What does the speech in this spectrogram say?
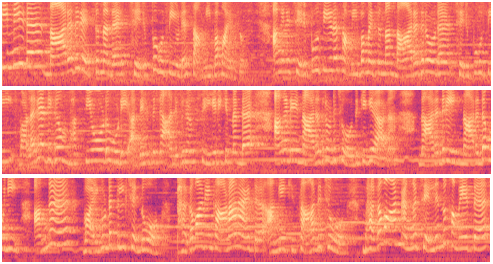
പിന്നീട് നാരദരെത്തുന്നത് ചെരുപ്പുകുത്തിയുടെ സമീപമായിരുന്നു. അങ്ങനെ ചെരുപ്പുകുത്തിയുടെ സമീപം എത്തുന്ന നാരദരോട് ചെരുപ്പുകുത്തി വളരെയധികം ഭക്തിയോടുകൂടി അദ്ദേഹത്തിന്റെ അനുഗ്രഹം സ്വീകരിക്കുന്നുണ്ട്. അങ്ങനെ നാരദരോട് ചോദിക്കുകയാണ് നാരദരെ നാരദമുനി അങ്ങ് വൈകുണ്ഠത്തിൽ ചെന്നുവോ? ഭഗവാനെ കാണാനായിട്ട് അങ്ങേക്ക് സാധിച്ചുവോ? ഭഗവാൻ അങ്ങ് ചെല്ലുന്ന സമയത്ത്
